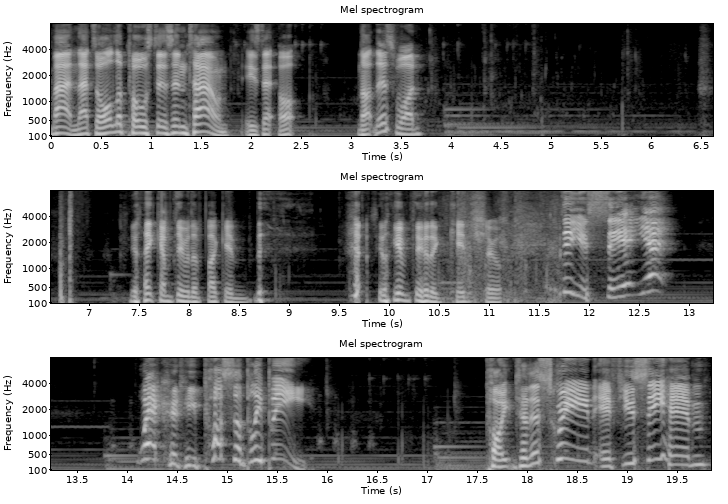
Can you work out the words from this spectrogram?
Man, that's all the posters in town. Is that... Oh. Not this one. Feel like I'm doing a fucking... Like I'm doing a kid show. Do you see it yet? Where could he possibly be? Point to the screen if you see him.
